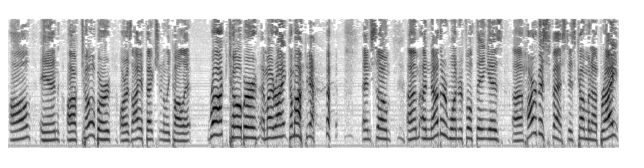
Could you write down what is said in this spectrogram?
All in October, or as I affectionately call it, Rocktober. Am I right? Come on, yeah. and so, um, another wonderful thing is uh, Harvest Fest is coming up, right?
